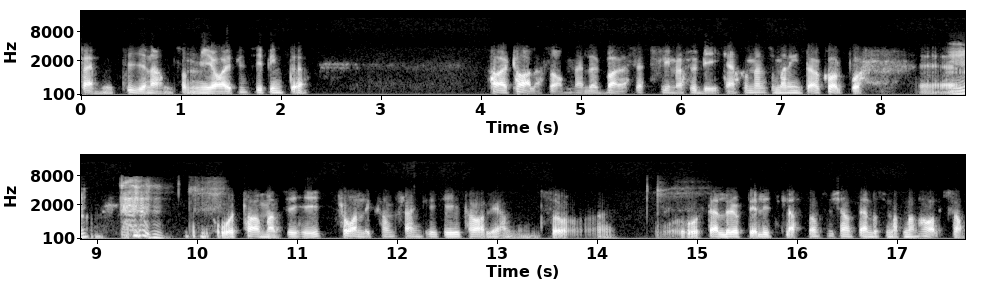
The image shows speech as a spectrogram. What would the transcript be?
fem, tio namn som jag i princip inte hört talas om eller bara sett flimra förbi kanske men som man inte har koll på. Eh, mm. och tar man sig hit från liksom Frankrike, Italien så, och ställer upp i elitklassen så känns det ändå som att man har liksom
